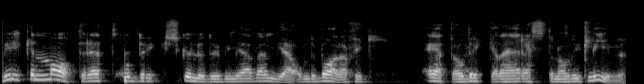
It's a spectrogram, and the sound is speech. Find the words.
vilken maträtt och dryck skulle du vilja välja om du bara fick äta och dricka det här resten av ditt liv?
